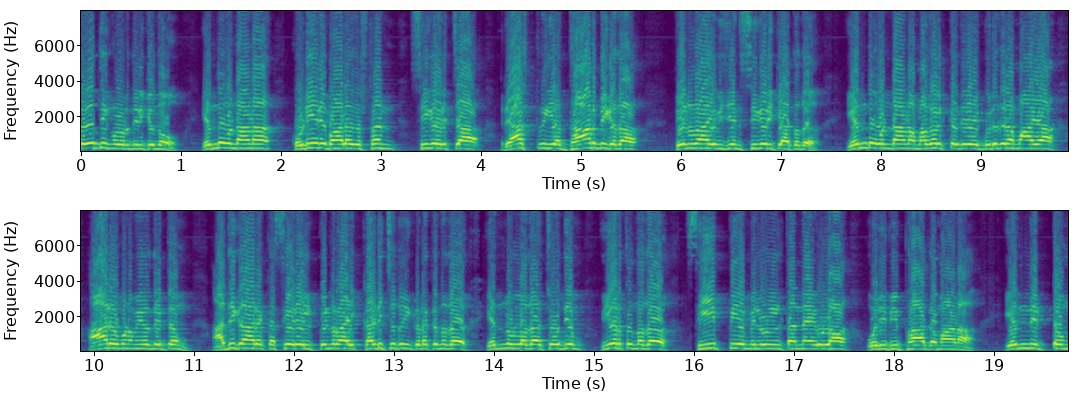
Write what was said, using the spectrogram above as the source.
ചോദ്യങ്ങൾ ഉയർന്നിരിക്കുന്നു. എന്തുകൊണ്ടാണ് കോടിയേരി ബാലകൃഷ്ണൻ സ്വീകരിച്ച രാഷ്ട്രീയ ധാർമ്മികത പിണറായി വിജയൻ സ്വീകരിക്കാത്തത്? എന്തുകൊണ്ടാണ് മകൾക്കെതിരെ ഗുരുതരമായ ആരോപണം ഉയർന്നിട്ടും അധികാര കസേരയിൽ പിണറായി കടിച്ചു കിടക്കുന്നത് എന്നുള്ളത് ചോദ്യം ഉയർത്തുന്നത് സി പി എമ്മിനുള്ളിൽ തന്നെയുള്ള ഒരു വിഭാഗമാണ്. എന്നിട്ടും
